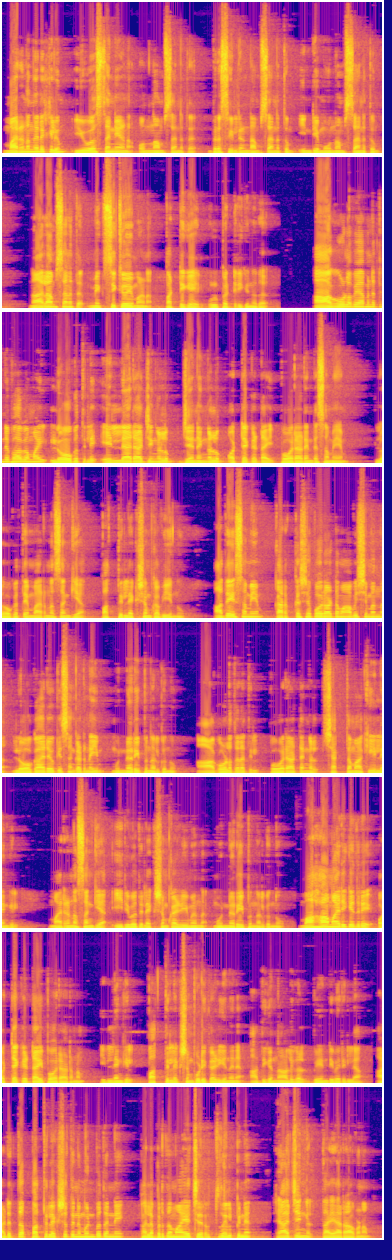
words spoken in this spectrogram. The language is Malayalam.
മരണനിരക്കിലും യു എസ് തന്നെയാണ് ഒന്നാം സ്ഥാനത്ത്. ബ്രസീൽ രണ്ടാം സ്ഥാനത്തും ഇന്ത്യ മൂന്നാം സ്ഥാനത്തും. നാലാം സ്ഥാനത്ത് മെക്സിക്കോയുമാണ് പട്ടികയിൽ ഉൾപ്പെട്ടിരിക്കുന്നത്. ആഗോള വ്യാപനത്തിന്റെ ഭാഗമായി ലോകത്തിലെ എല്ലാ രാജ്യങ്ങളും ജനങ്ങളും ഒറ്റക്കെട്ടായി പോരാടേണ്ട സമയം. ലോകത്തെ മരണസംഖ്യ പത്ത് ലക്ഷം കവിയുന്നു. അതേസമയം കർക്കശ പോരാട്ടം ആവശ്യമെന്ന് ലോകാരോഗ്യ സംഘടനയും മുന്നറിയിപ്പ് നൽകുന്നു. ആഗോളതലത്തിൽ പോരാട്ടങ്ങൾ ശക്തമാക്കിയില്ലെങ്കിൽ മരണസംഖ്യ ഇരുപത് ലക്ഷം കഴിയുമെന്ന് മുന്നറിയിപ്പ് നൽകുന്നു. മഹാമാരിക്കെതിരെ ഒറ്റക്കെട്ടായി പോരാടണം. ഇല്ലെങ്കിൽ പത്ത് ലക്ഷം കൂടി കഴിയുന്നതിന് അധിക നാളുകൾ വേണ്ടിവരില്ല. അടുത്ത പത്ത് ലക്ഷത്തിന് മുൻപ് തന്നെ ഫലപ്രദമായ ചെറുത്തുനിൽപ്പിന് രാജ്യങ്ങൾ തയ്യാറാവണം.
